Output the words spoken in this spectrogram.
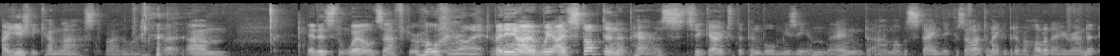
I usually come last, by the way, but um, it is the world's after all. Right, But anyway, I, went, I stopped in at Paris to go to the Pinball Museum, and um, I was staying there because I like to make a bit of a holiday around it.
